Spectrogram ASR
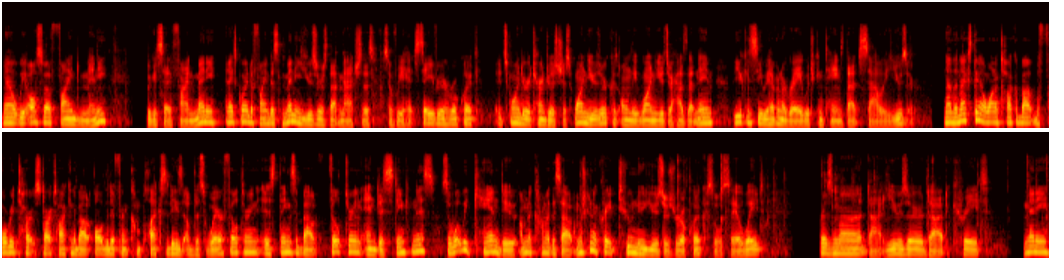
Now we also have find many. We could say find many, and it's going to find us many users that match this. So if we hit save here real quick, it's going to return to us just one user because only one user has that name. But you can see we have an array which contains that Sally user. Now, the next thing I want to talk about before we start talking about all the different complexities of this where filtering is things about filtering and distinctness. So what we can do, I'm going to comment this out. I'm just going to create two new users real quick. So we'll say await prisma.user.create many.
